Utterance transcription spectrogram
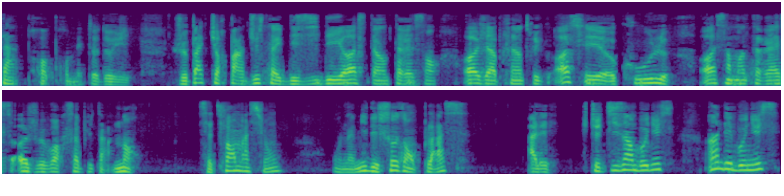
ta propre méthodologie. Je veux pas que tu repartes juste avec des idées, oh c'était intéressant, oh j'ai appris un truc, oh c'est euh, cool, oh ça m'intéresse, oh je vais voir ça plus tard. Non. Cette formation, on a mis des choses en place. Allez, je te dis un bonus. Un des bonus,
